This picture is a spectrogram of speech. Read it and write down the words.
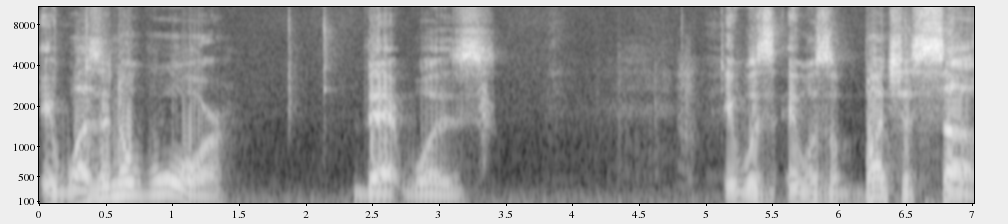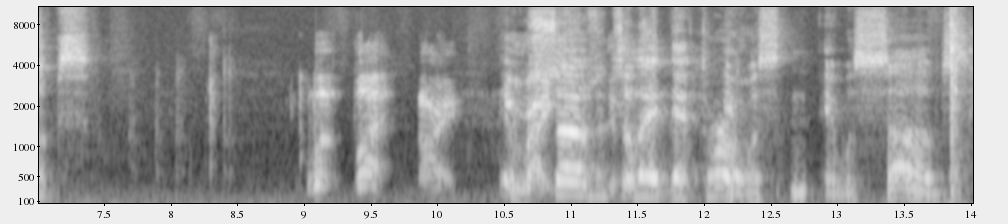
It wasn't a war that was. It was it was a bunch of subs. But but all right, It was right. subs until a- that that throw. It was it was subs.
